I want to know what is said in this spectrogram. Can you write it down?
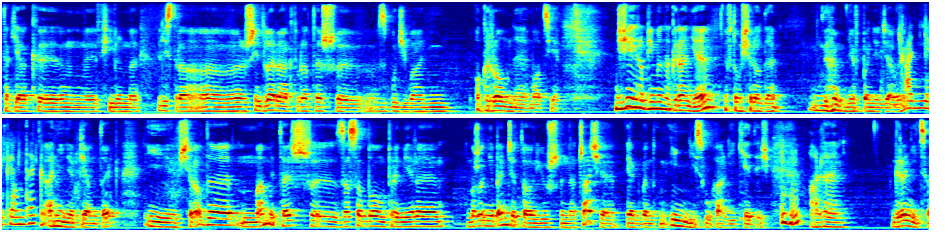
tak jak y, film Listra y, Schindlera, która też y, wzbudziła ogromne emocje. Dzisiaj robimy nagranie w tą środę, nie w poniedziałek. Ani nie piątek. Ani nie piątek. I w środę mamy też y, za sobą premierę. Może nie będzie to już na czasie, jak będą inni słuchali kiedyś, Mhm. ale granica,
